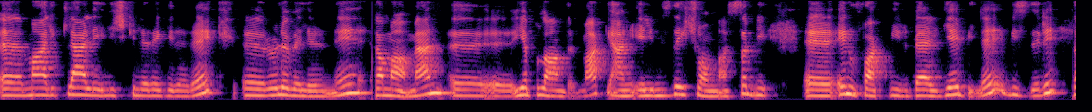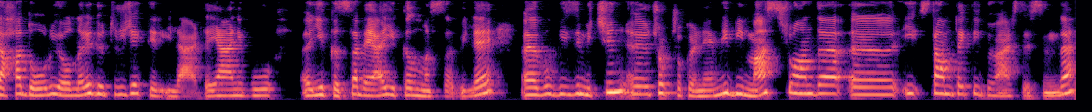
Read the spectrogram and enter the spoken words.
e, maliklerle ilişkilere girerek e, rölevelerini tamamen e, yapılandırmak yani elimizde hiç olmazsa bir e, en ufak bir belge bile bizleri daha doğru yollara götürecektir ileride. Yani bu e, yıkılsa veya yıkılmasa bile e, bu bizim için e, çok çok önemli bir mas. Şu anda e, İstanbul Teknik Üniversitesi'nde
